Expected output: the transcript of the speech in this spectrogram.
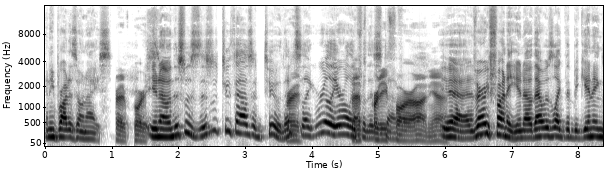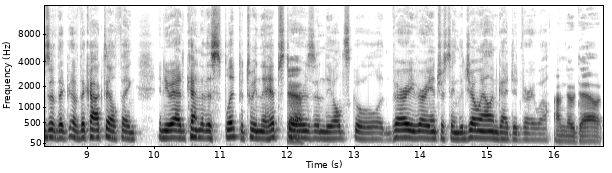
and he brought his own ice. Right. Of course. You know, and this was this was 2002. That's Right. like really early that's for this pretty stuff. far on. Yeah. Yeah, and very funny. You know, that was like the beginnings of the of the cocktail thing, and you had kind of the split between the hipsters and the old school, and very very interesting. The Joe Allen guy did very well. I'm no doubt.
